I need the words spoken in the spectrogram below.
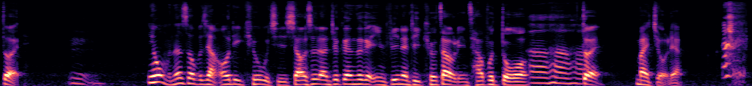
对，嗯，因为我们那时候不是讲奥迪 Q 五，其实销售量就跟这个 Infinity Q 三五零差不多，嗯哼哼，对，卖九辆。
